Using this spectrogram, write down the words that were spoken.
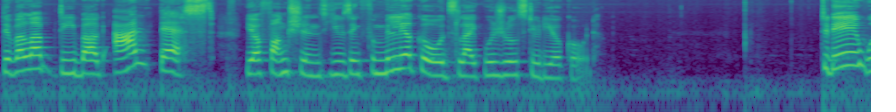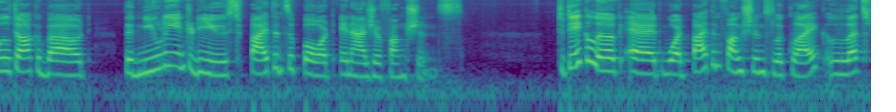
develop, debug, and test your functions using familiar codes like Visual Studio Code. Today, we'll talk about the newly introduced Python support in Azure Functions. To take a look at what Python functions look like, let's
